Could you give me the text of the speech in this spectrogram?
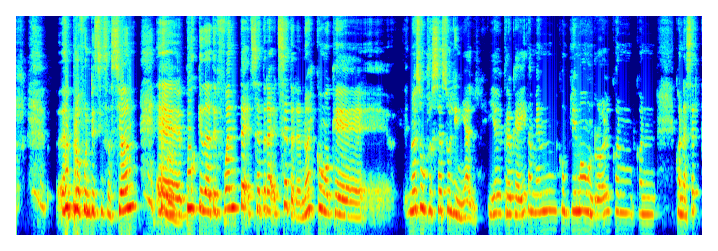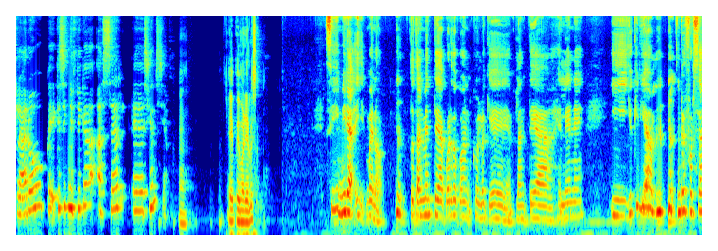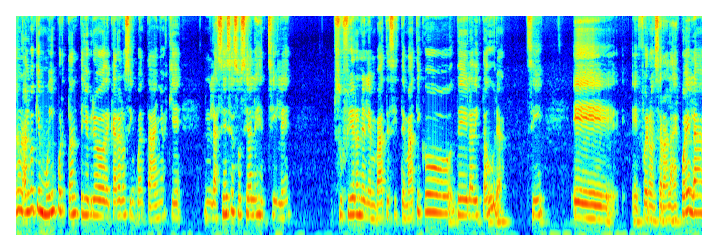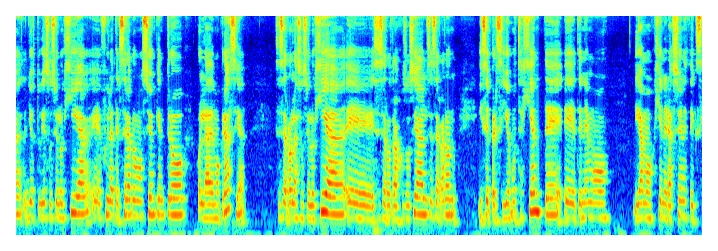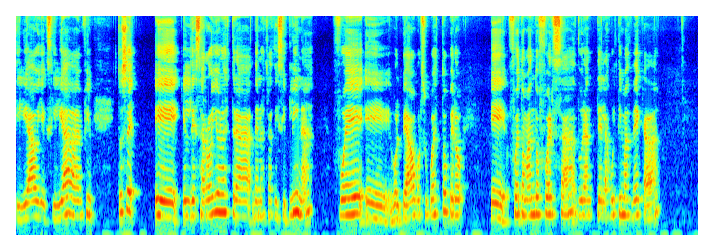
eh, profundización, eh, búsqueda de fuente, etcétera, etcétera. No es como que, no es un proceso lineal. Y yo creo que ahí también cumplimos un rol con, con, con hacer claro qué, qué significa hacer eh, ciencia. Mm. María Luisa. Sí, mira, bueno, totalmente de acuerdo con, con lo que plantea Helene. Y yo quería reforzar algo que es muy importante, yo creo, de cara a los 50 años, que las ciencias sociales en Chile sufrieron el embate sistemático de la dictadura, ¿sí? Eh, eh, fueron cerradas las escuelas, yo estudié sociología, eh, fui la tercera promoción que entró con la democracia, se cerró la sociología, se cerró trabajo social, se cerraron y se persiguió mucha gente, tenemos digamos, generaciones de exiliados y exiliadas, en fin. Entonces, eh, el desarrollo de, nuestra, de nuestras disciplinas fue eh, golpeado, por supuesto, pero eh, fue tomando fuerza durante las últimas décadas.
